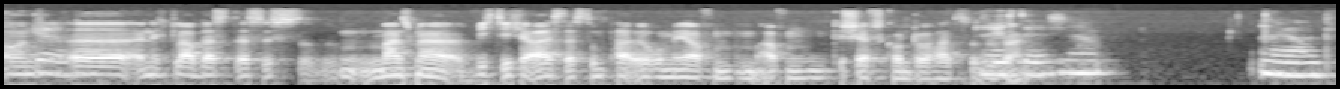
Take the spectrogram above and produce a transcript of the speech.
Und, genau. äh, und ich glaube, dass das ist manchmal wichtiger, als dass du ein paar Euro mehr auf dem, auf dem Geschäftskonto hast. Sozusagen. Richtig, ja. Naja, und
